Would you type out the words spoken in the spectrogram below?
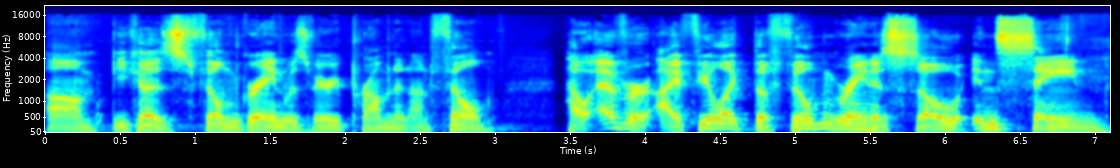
Um, because film grain was very prominent on film. However, I feel like the film grain is so insane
